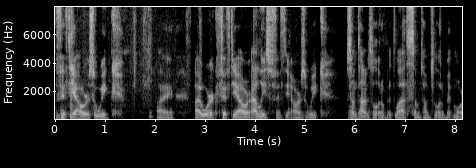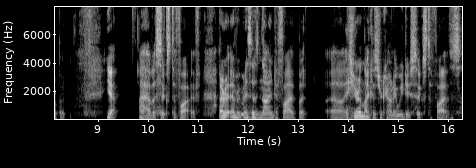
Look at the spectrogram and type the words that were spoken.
fifty hours a week. I I work 50 hour, at least 50 hours a week. Sometimes a little bit less, sometimes a little bit more, but yeah, I have a six to five. I don't know. Everybody says nine to five, but uh, here in Lancaster County, we do six to fives,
